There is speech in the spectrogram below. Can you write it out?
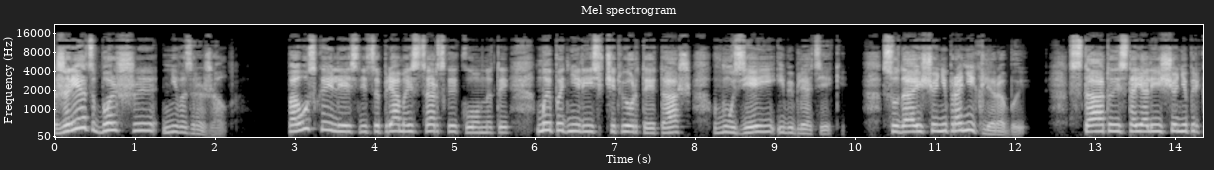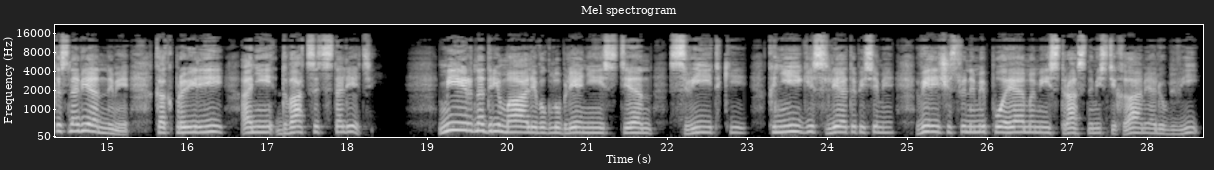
Жрец больше не возражал. По узкой лестнице прямо из царской комнаты мы поднялись в четвертый этаж в музеи и библиотеки. Сюда еще не проникли рабы. Статуи стояли еще неприкосновенными, как провели они двадцать столетий мирно дремали в углублении стен свитки, книги с летописями, величественными поэмами и страстными стихами о любви.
